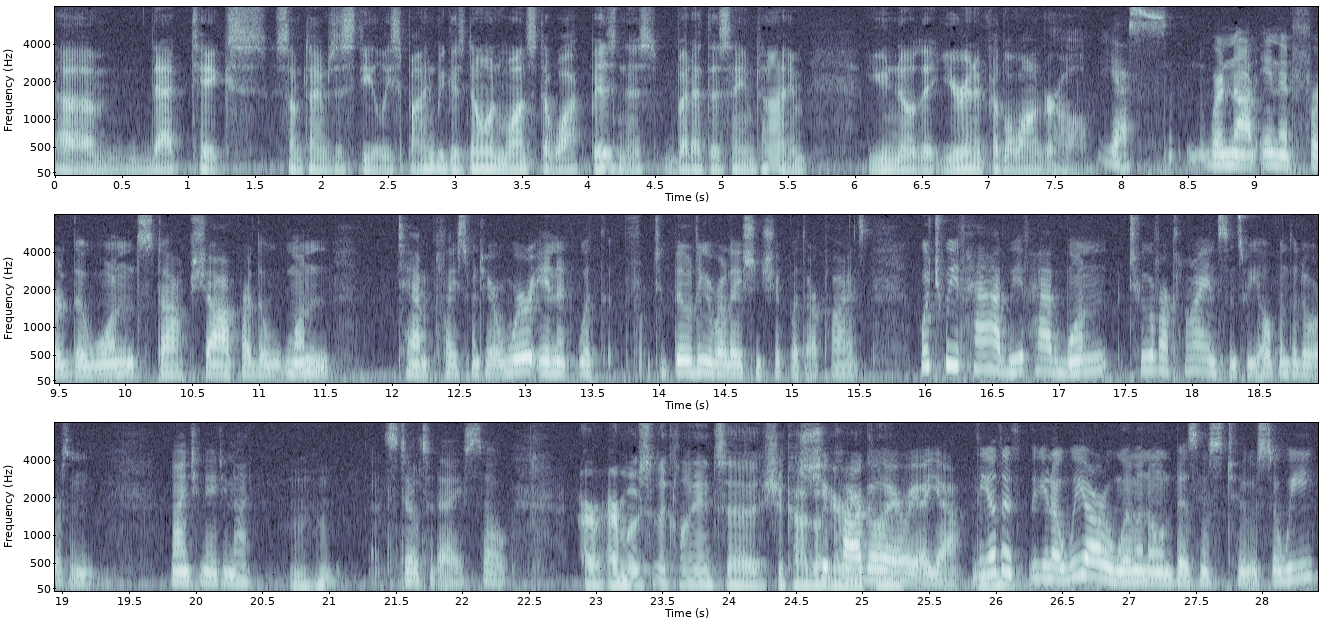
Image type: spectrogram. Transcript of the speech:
um, that takes sometimes a steely spine because no one wants to walk business, but at the same time, you know that you're in it for the longer haul. Yes, we're not in it for the one-stop shop or the one temp placement here. We're in it with for, to building a relationship with our clients, which we've had. We've had one, two of our clients since we opened the doors in 1989. Mm-hmm. That's still today. So Are, are most of the clients uh, Chicago, Chicago area? Chicago area, yeah. The other, you know, we are a women-owned business too, so we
